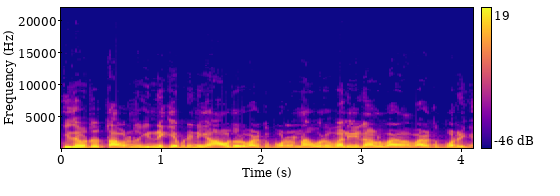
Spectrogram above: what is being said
இது வந்து தவறு. இன்றைக்கி எப்படி நீங்கள் அவதூறு வழக்கு போடுறேன்னா ஒரு வழியினாலும் வ- வழக்கு போடுறீங்க.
